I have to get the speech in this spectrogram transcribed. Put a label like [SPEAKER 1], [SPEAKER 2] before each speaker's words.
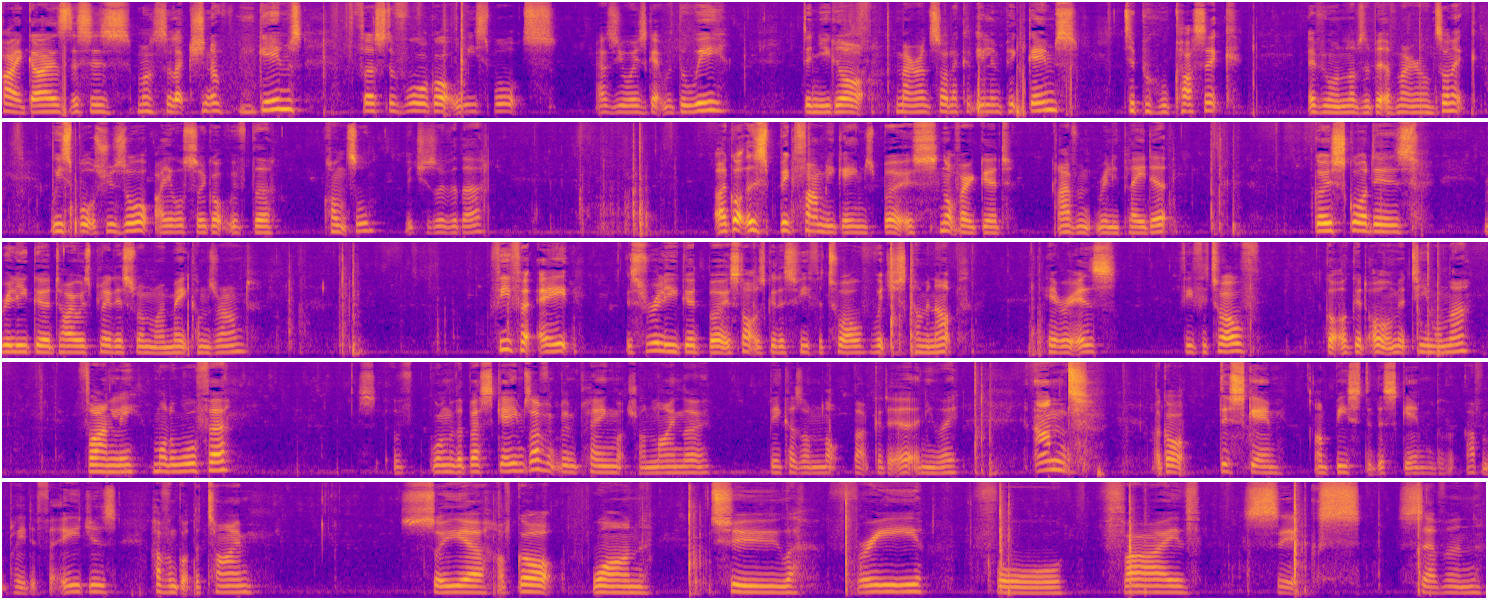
[SPEAKER 1] Hi guys, this is my selection of Wii games. First of all, got Wii Sports, as you always get with the Wii. Then you got Mario and Sonic at the Olympic Games, typical classic. Everyone loves a bit of Mario and Sonic. Wii Sports Resort, I also got with the console, which is over there. I got this Big Family Games, but it's not very good. I haven't really played it. Ghost Squad is really good. I always play this when my mate comes around. FIFA 8 is really good, but it's not as good as FIFA 12, which is coming up. Here it is. FIFA 12. Got a good ultimate team on there. Finally, Modern Warfare. It's one of the best games. I haven't been playing much online though, because I'm not that good at it anyway. And I got this game. I'm beast at this game, but I haven't played it for ages. Haven't got the time. So yeah, I've got one, two, three, four, five, six, seven,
